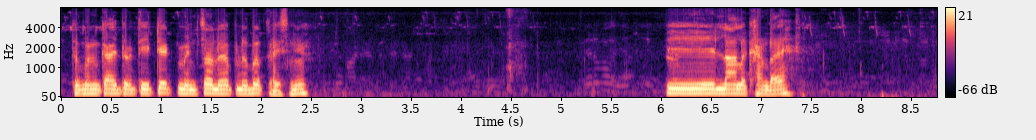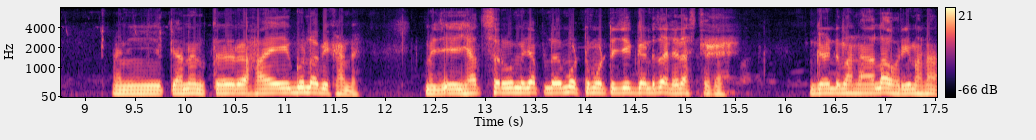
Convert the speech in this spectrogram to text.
इथं पण काहीतरी ती ट्रीटमेंट चालू आहे आपलं बकरेसने. ही लाल खांड आहे. आणि त्यानंतर हा आहे गुलाबी खांड. म्हणजे ह्यात सर्व म्हणजे आपलं मोठं मोठं जे गंड झालेलं असतं ते. गंड म्हणा लाहोरी म्हणा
